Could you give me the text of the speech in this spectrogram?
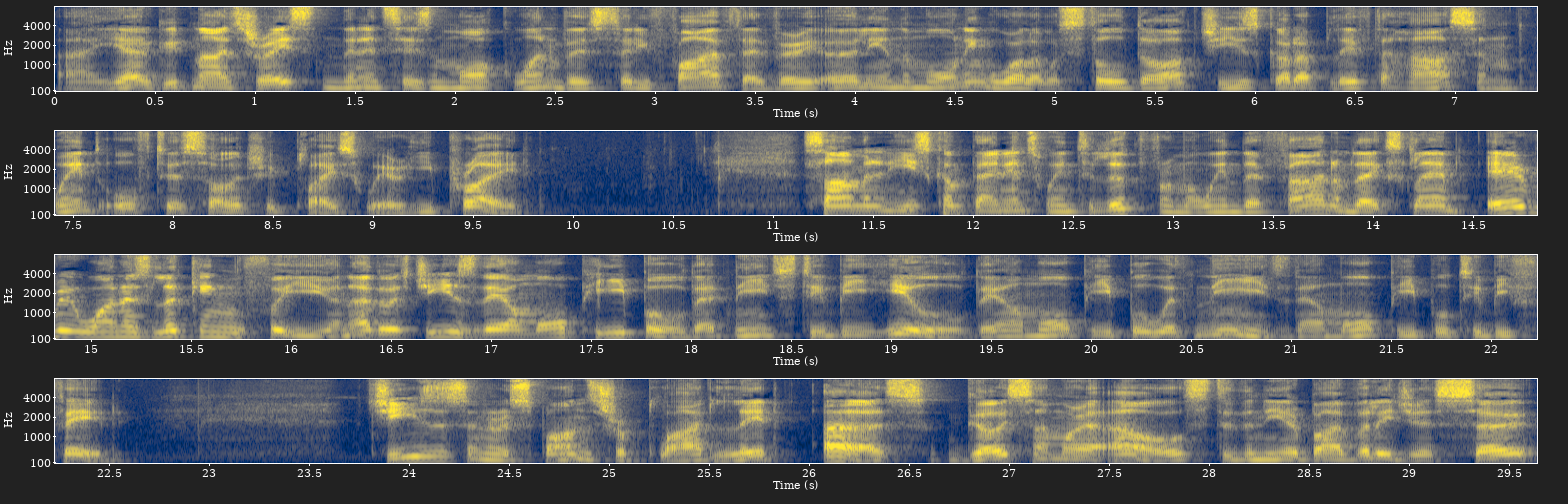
Uh, he had a good night's rest, and then it says in Mark 1, verse 35, that very early in the morning, while it was still dark, Jesus got up, left the house, and went off to a solitary place where he prayed. Simon and his companions went to look for him, and when they found him, they exclaimed, Everyone is looking for you. In other words, Jesus, there are more people that needs to be healed. There are more people with needs. There are more people to be fed. Jesus, in response, replied, Let us go somewhere else to the nearby villages so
